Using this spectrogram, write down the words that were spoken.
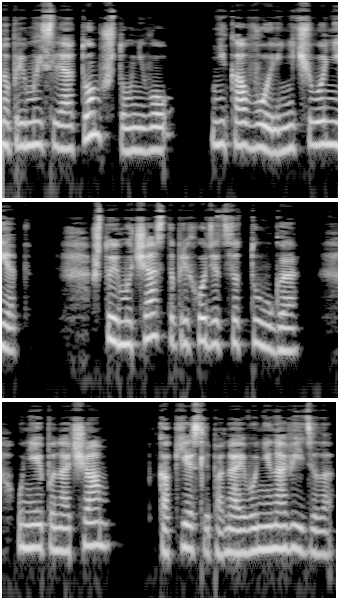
но при мысли о том, что у него никого и ничего нет, что ему часто приходится туго, у ней по ночам, как если бы она его ненавидела,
